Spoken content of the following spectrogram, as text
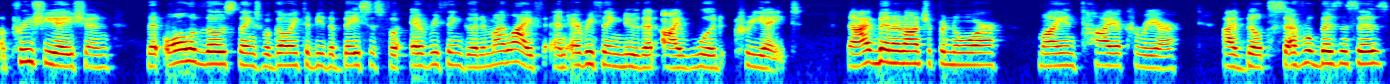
appreciation, that all of those things were going to be the basis for everything good in my life and everything new that I would create. Now, I've been an entrepreneur my entire career. I've built several businesses,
